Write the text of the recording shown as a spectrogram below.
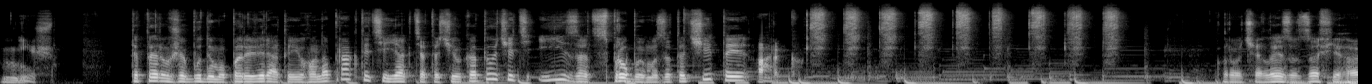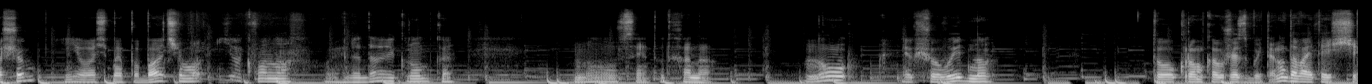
ніж. Тепер вже будемо перевіряти його на практиці, як ця точилка точить, і за... спробуємо заточити арк. Коротше, лезо зафігашив, і ось ми побачимо, як воно виглядає кромка. Ну, все, тут хана. Ну, якщо видно, то кромка вже збита. Ну, давайте ще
